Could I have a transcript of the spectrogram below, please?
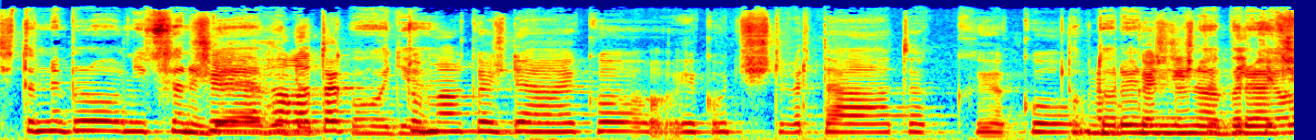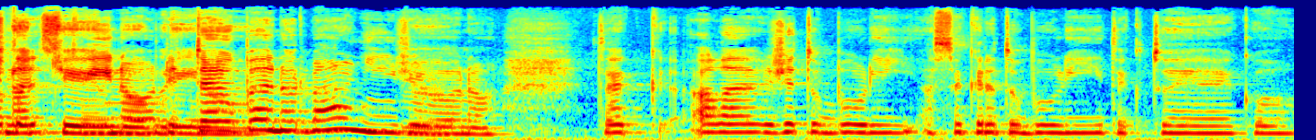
Že to nebylo, nic se neděje, že, hele, tak pohodě. to má každá jako, jako čtvrtá, tak jako, to nebo každý čtvrtý na tím, no, dobrý, to je no. úplně normální, že no. jo, no. Tak, ale že to bolí a sakra to bolí, tak to je jako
